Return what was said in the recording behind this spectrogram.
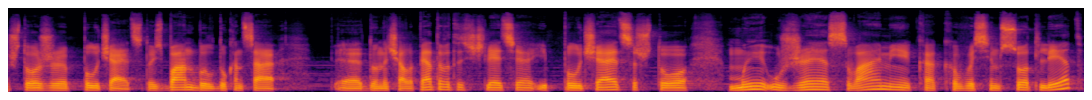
что же получается? То есть бан был до конца до начала пятого тысячелетия, и получается, что мы уже с вами, как 800 лет,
